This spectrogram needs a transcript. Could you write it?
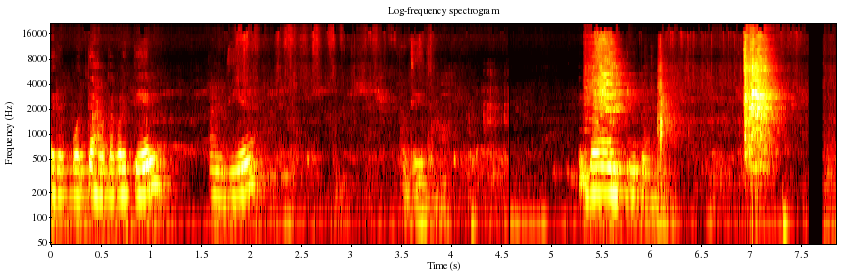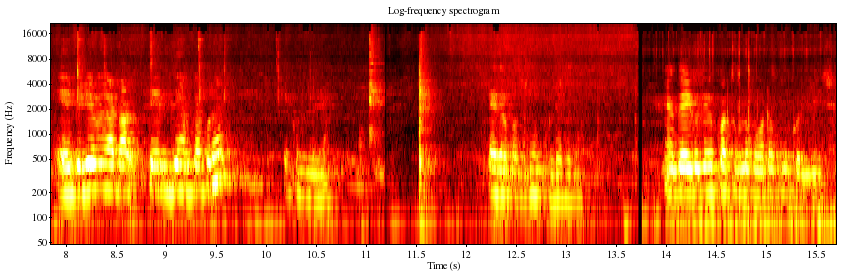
এর উপরতে হালকা করে তেল আমি দিয়ে দিয়ে দেবো। এবার উল্টিয়ে দেবো এর ভিডিও আমি আবার তেল দিয়ে হালকা করে এখন নিলাম। এই দেখো, তুমি খুলে দেবো এই দেখো দেখো কতগুলো বড় ফুল করে নিয়েছে।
